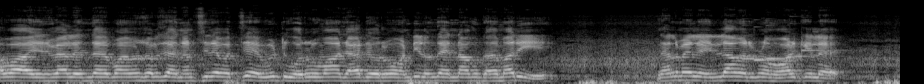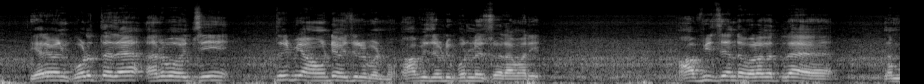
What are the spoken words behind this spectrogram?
அவள் வேலை இந்த சொல்லி அதை நினச்சினே வச்சு வீட்டுக்கு வருவோமா ஜாக்கிரதை வருவோம் வண்டியில் வந்தால் என்ன ஆகும் அது மாதிரி நிலமையில் இல்லாமல் இருக்கணும் நம்ம வாழ்க்கையில். இறைவன் கொடுத்ததை அனுபவித்து திருப்பி அவங்ககிட்டே வச்சுட்டு போடணும் ஆஃபீஸ் எப்படி பொருள் வச்சு வரா மாதிரி. ஆஃபீஸ் என்ற உலகத்தில் நம்ம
